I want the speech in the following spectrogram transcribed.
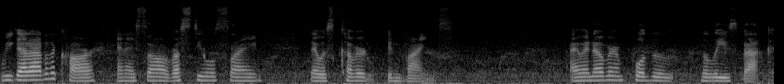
We got out of the car and I saw a rusty old sign that was covered in vines. I went over and pulled the, the leaves back.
